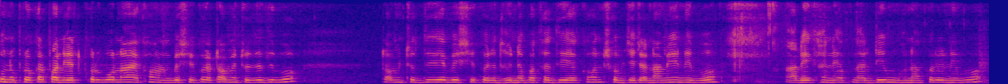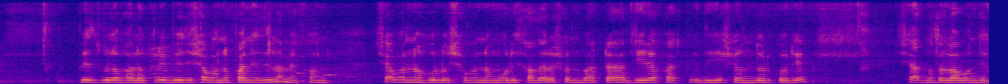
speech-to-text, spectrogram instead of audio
কোনো প্রকার পানি অ্যাড করব না। এখন বেশি করে টমেটো দিয়ে দিব। টমেটো দিয়ে বেশি করে ধনে পাতা দিয়ে এখন সবজিটা নামিয়ে নিব। আর এখানে আপনার ডিম ভুনা করে নিব। পিসগুলো ভালো করে ভেজে সামান্য পানি দিলাম। এখন সামান্য হলুদ, সামান্য মরিচ, আদা, রসুন বাটা, জিরা ফাঁকি দিয়ে সুন্দর করে স্বাদ মতো লবণ দিয়ে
